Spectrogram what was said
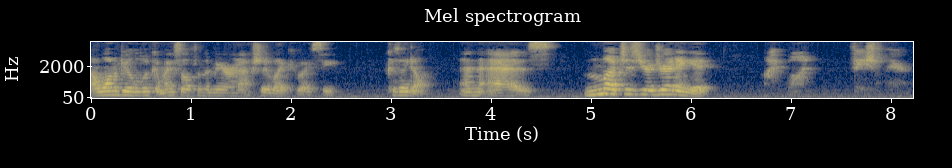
I want to be able to look at myself in the mirror and actually like who I see. Because I don't. And as much as you're dreading it, I want facial hair.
